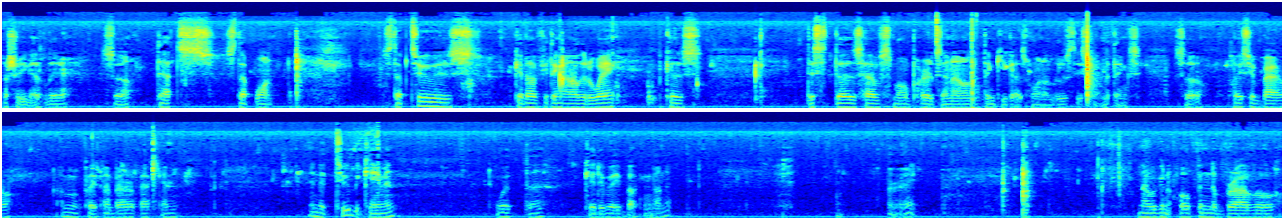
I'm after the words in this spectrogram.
I'll show you guys later. So that's step one. Step two is get everything out of the way because this does have small parts and I don't think you guys want to lose these kind of things. So place your barrel. I'm gonna place my barrel back in in the tube it came in with the KWA bucking on it Alright. Now we're going to open the Bravo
